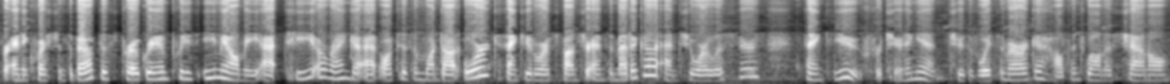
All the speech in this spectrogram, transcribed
For any questions about this program, please email me at tarranga at autism1.org. Thank you to our sponsor, Enzymedica, and to our listeners. Thank you for tuning in to the Voice America Health and Wellness Channel.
